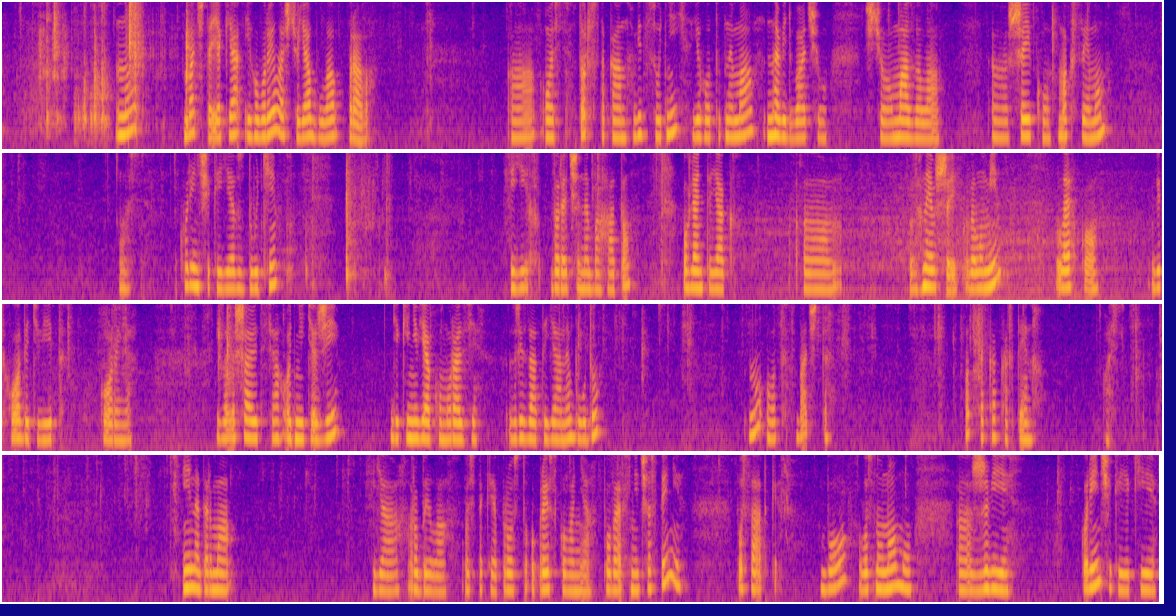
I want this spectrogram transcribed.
Ну, бачите, як я і говорила, що я була права. Ось торфстакан відсутній, його тут нема. Навіть бачу, що мазала шийку Максимом. Ось. Корінчики є вздуті. Їх, до речі, небагато. Погляньте, як е, згнивший веломін легко відходить від кореня. Залишаються одні тяжі, які ні в якому разі зрізати я не буду. Ну, от, бачите? От така картина. Ось. І не дарма я робила ось таке просто оприскування по верхній частині посадки, бо в основному е, живі корінчики, які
